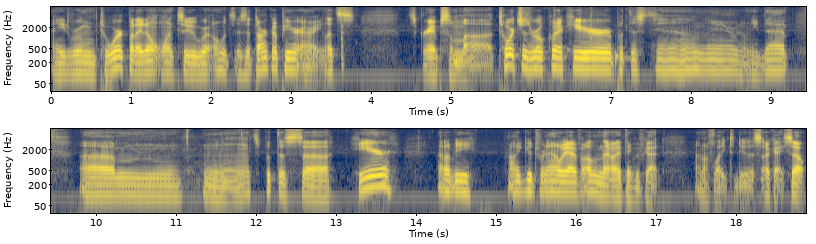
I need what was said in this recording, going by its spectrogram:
I need room to work, but I don't want to. Oh, is it dark up here? All right, let's Let's grab some uh, torches real quick here. Put this down there. We don't need that. Um, hmm, let's put this uh, here. That'll be probably good for now. We have, other than that, I think we've got enough light to do this. Okay, so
